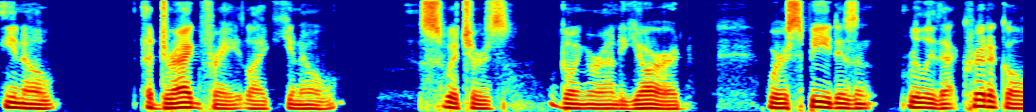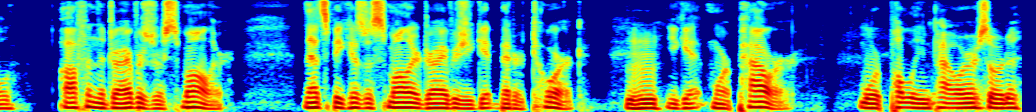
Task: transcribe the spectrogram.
you know, a drag freight like, you know, switchers going around a yard where speed isn't really that critical, often the drivers were smaller. That's because with smaller drivers you get better torque. Mm-hmm. You get more power. More pulling power, sort of.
